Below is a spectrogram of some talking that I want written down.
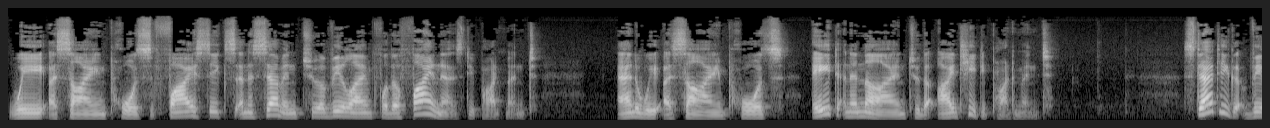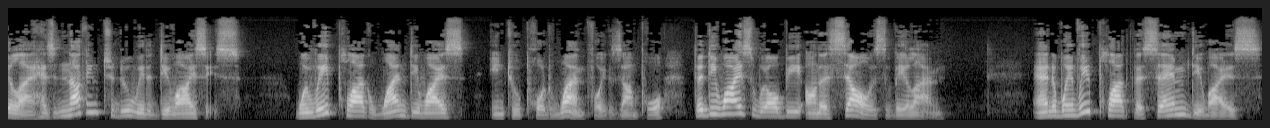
We assign ports 5, 6, and 7 to a VLAN for the finance department. And we assign ports 8 and 9 to the IT department. Static VLAN has nothing to do with devices. When we plug one device into port 1, for example, the device will be on the sales VLAN. And when we plug the same device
